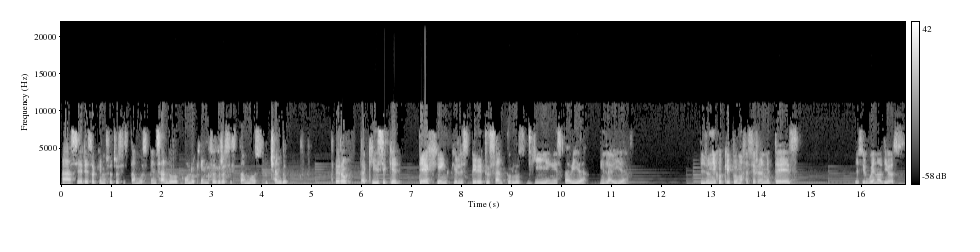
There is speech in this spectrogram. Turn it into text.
hacer eso que nosotros estamos pensando, con lo que nosotros estamos luchando. Pero aquí dice que dejen que el Espíritu Santo los guíe en esta vida, en la vida lo único que podemos hacer realmente es decir, bueno, Dios,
